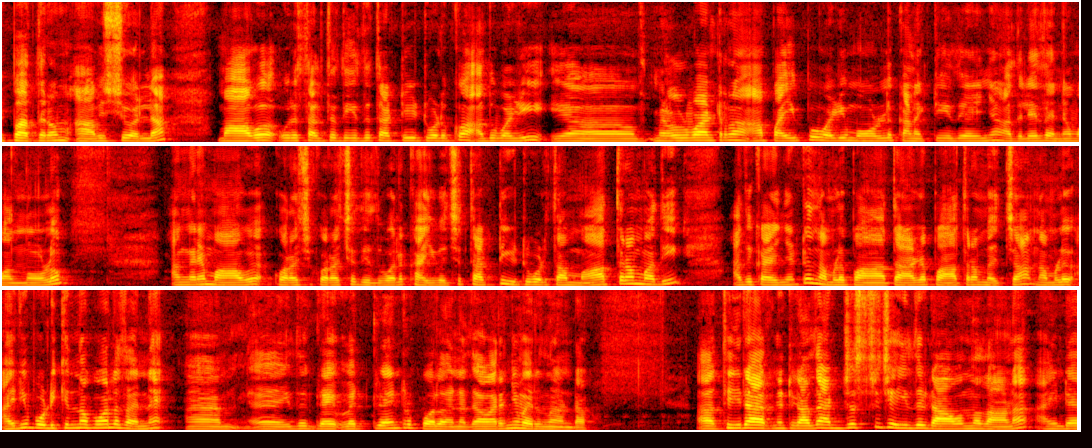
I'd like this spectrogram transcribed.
ഇപ്പം അത്തരം ആവശ്യമല്ല. മാവ് ഒരു സ്ഥലത്ത് ചെയ്ത് തട്ടിയിട്ട് കൊടുക്കുക. അതുവഴി മിനറൽ വാട്ടർ ആ പൈപ്പ് വഴി മുകളിൽ കണക്ട് ചെയ്ത് കഴിഞ്ഞാൽ അതിലേ തന്നെ വന്നോളും. അങ്ങനെ മാവ് കുറച്ച് കുറച്ചത് ഇതുപോലെ കൈവച്ച് തട്ടിയിട്ട് കൊടുത്താൽ മാത്രം മതി. അത് കഴിഞ്ഞിട്ട് നമ്മൾ പാ താഴെ പാത്രം വെച്ചാൽ നമ്മൾ അരി പൊടിക്കുന്ന പോലെ തന്നെ ഇത് വെറ്റ് ഗ്രൈൻഡർ പോലെ തന്നെ അത് അരഞ്ഞു വരുന്നുണ്ടോ തീരെ അറിഞ്ഞിട്ടില്ല അത് അഡ്ജസ്റ്റ് ചെയ്തിടാവുന്നതാണ്. അതിന്റെ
